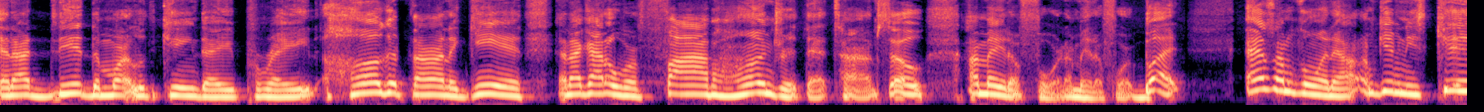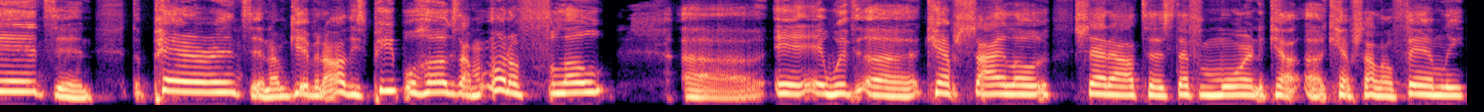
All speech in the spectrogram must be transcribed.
and I did the Martin Luther King Day parade, hugathon again, and I got over 500 that time. So I made up for it. I made up for it. But as I'm going out, I'm giving these kids and the parents, and I'm giving all these people hugs. I'm on a float uh, with uh, Camp Shiloh. Shout out to Stephen Moore and the uh, Camp Shiloh family.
